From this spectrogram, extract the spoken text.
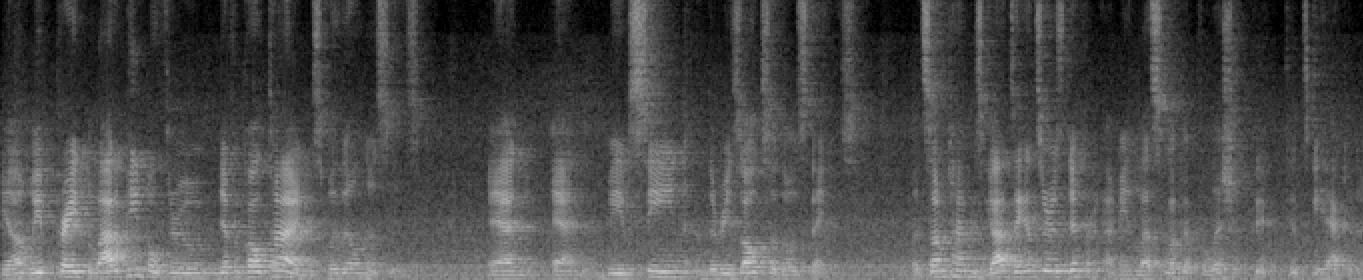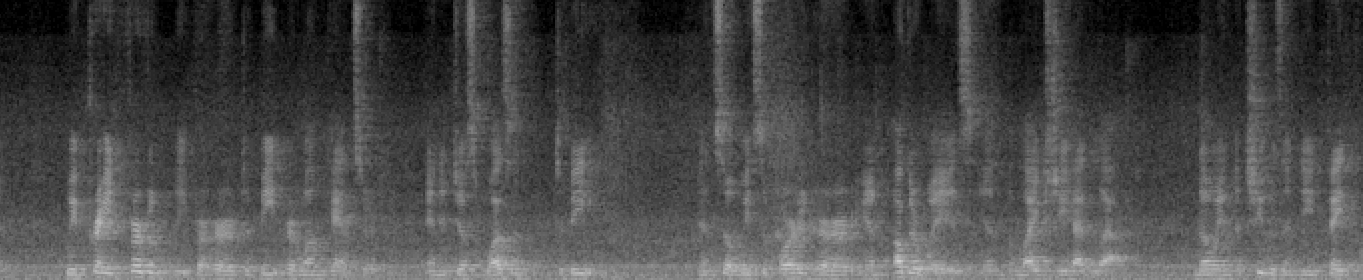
you know, we've prayed a lot of people through difficult times with illnesses. And, and we've seen the results of those things. But sometimes God's answer is different. I mean, let's look at Felicia Kitsky Hakanen. We prayed fervently for her to beat her lung cancer, and it just wasn't to be. And so we supported her in other ways in the life she had left, knowing that she was indeed faithful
